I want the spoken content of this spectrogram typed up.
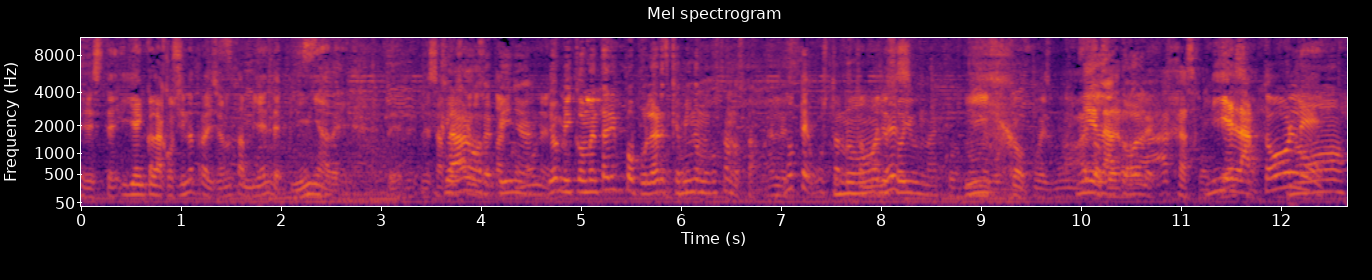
Este, y en la cocina tradicional también, de piña, de, de, de sabores que Claro, no de piña. comunes. Yo, mi comentario popular es que a mí no me gustan los tamales. ¿No te gustan no, los tamales? yo soy un naco. no. Hijo, pues muy Ni el atole. rajas Ni el atole. No.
